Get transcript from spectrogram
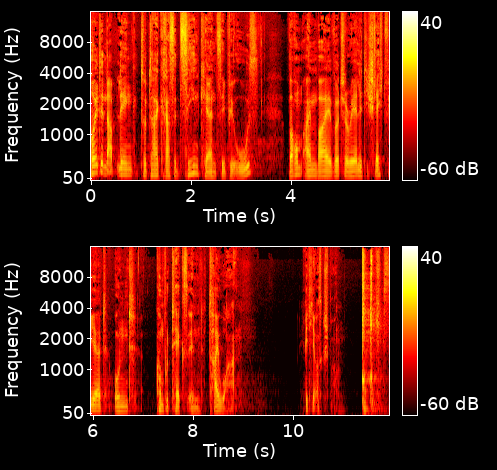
Heute ein Uplink, total krasse 10-Kern-CPUs, warum einem bei Virtual Reality schlecht wird und Computex in Taiwan. Richtig ausgesprochen. Yes.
